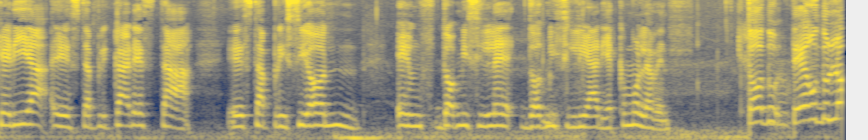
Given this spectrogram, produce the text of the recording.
quería este aplicar esta esta prisión en domicili- domiciliaria, ¿cómo la ven? Todo Teodulo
